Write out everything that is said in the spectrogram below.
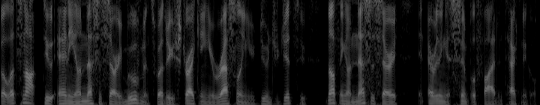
but let's not do any unnecessary movements. Whether you're striking, you're wrestling, you're doing jujitsu, nothing unnecessary, and everything is simplified and technical.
